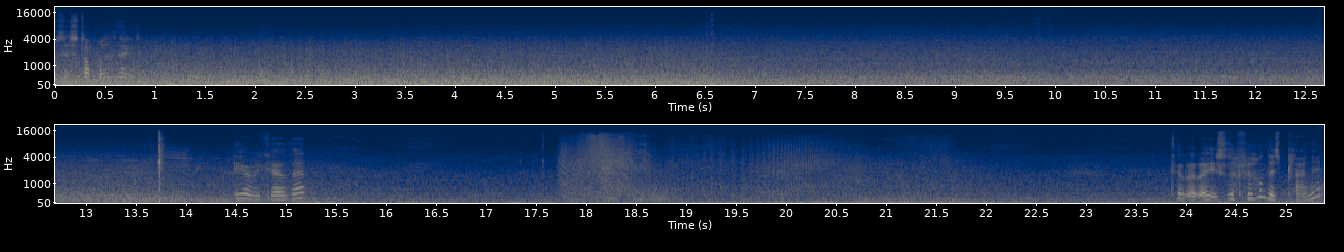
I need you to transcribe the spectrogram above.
Does it stop his own? Here we go then. Don't look like there's nothing on this planet.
